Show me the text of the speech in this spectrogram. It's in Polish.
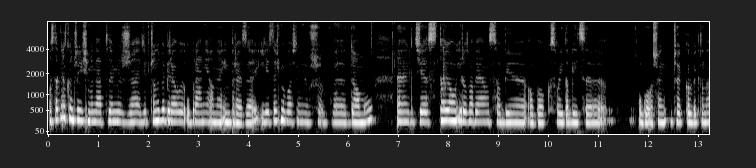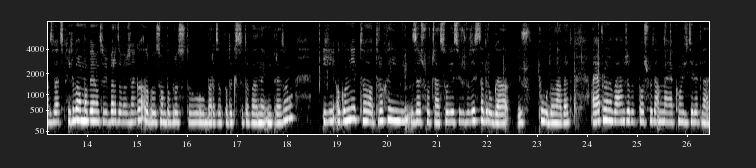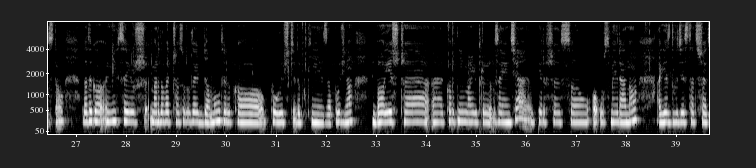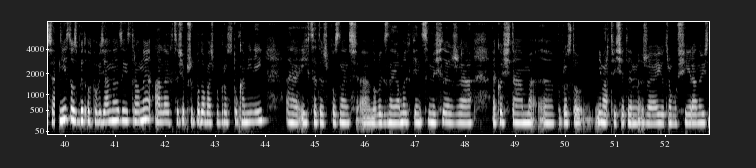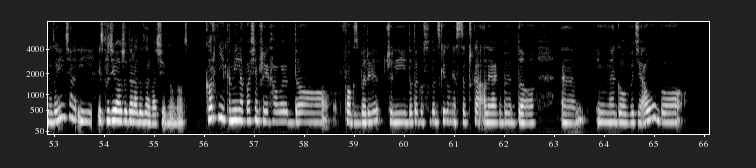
Ostatnio skończyliśmy na tym, że dziewczyny wybierały ubrania na imprezę i jesteśmy właśnie już w domu, e, gdzie stoją i rozmawiają sobie obok swojej tablicy ogłoszeń, czy jakkolwiek to nazwać. I chyba omawiają coś bardzo ważnego, albo są po prostu bardzo podekscytowane imprezą. I ogólnie to trochę im zeszło czasu, jest już 22, już pół do nawet, a ja planowałam, żeby poszły tam na jakąś 19, dlatego nie chcę już marnować czasu tutaj w domu, tylko pójść dopóki nie jest za późno, bo jeszcze e, Courtney ma jutro zajęcia, pierwsze są o 8 rano, a jest 23. Nie jest to zbyt odpowiedzialne z jej strony, ale chcę się przypodobać po prostu Kamili, i chcę też poznać e, nowych znajomych, więc myślę, że jakoś tam e, po prostu nie martwi się tym, że jutro musi rano iść na zajęcia i jest stwierdziła, że da radę zarwać jedną noc. Courtney i Kamila właśnie przyjechały do Foxbury, czyli do tego studenckiego miasteczka, ale jakby do um, innego wydziału, bo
